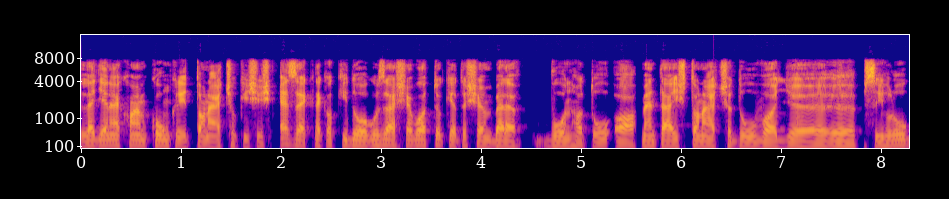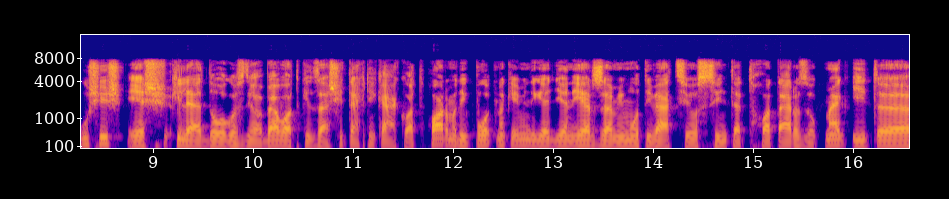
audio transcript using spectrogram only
legyenek, hanem konkrét tanácsok is, és ezeknek a kidolgozásával tökéletesen belevonható a mentális tanácsadó vagy ö, pszichológus is, és ki lehet dolgozni a beavatkozási technikákat. Harmadik pontnak én mindig egy ilyen érzelmi motivációs szintet határozok meg. Itt ö,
